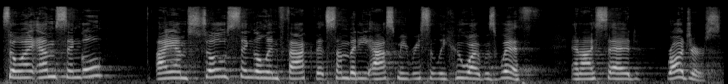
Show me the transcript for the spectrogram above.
So I am single. I am so single, in fact, that somebody asked me recently who I was with, and I said, Rogers.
